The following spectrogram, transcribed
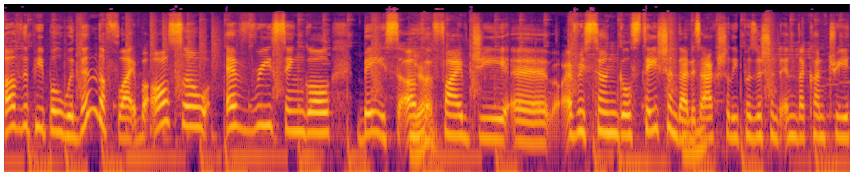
of the people within the flight, but also every single base of Yeah. 5G, uh, every single station that is Mm-hmm. actually positioned in the country.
